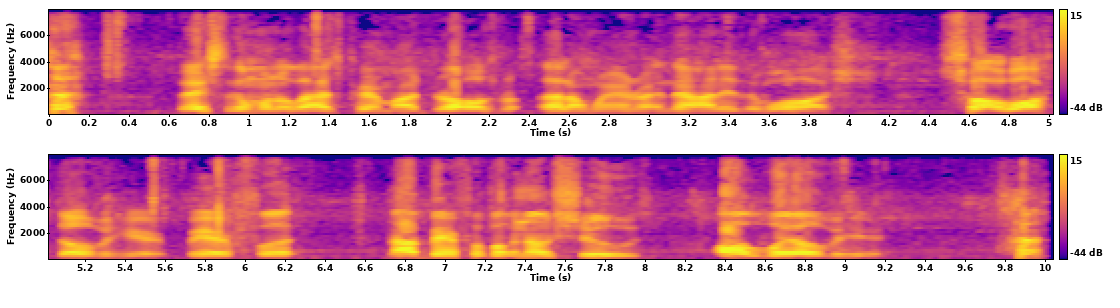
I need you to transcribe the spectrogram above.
Basically, I'm on the last pair of my drawers that I'm wearing right now. I need to wash. So I walked over here barefoot, not barefoot, but no shoes, all the way over here,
